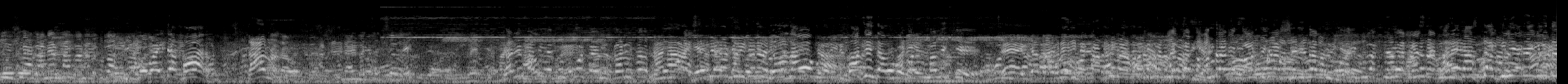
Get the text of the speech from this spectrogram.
নিয়ে এখানে মালিক কে আইছে এখানে মালিক কে গাড়ি মালিক গাড়ি মালিক কে আমরা মার্কেটের সুবিধা দিই রাস্তা ক্লিয়ার হয়ে গেলে তো বেজাছে ঠিক আছে না না বেনা না গাড়িটা রাস্তা ক্লিয়ার হয়ে আছে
